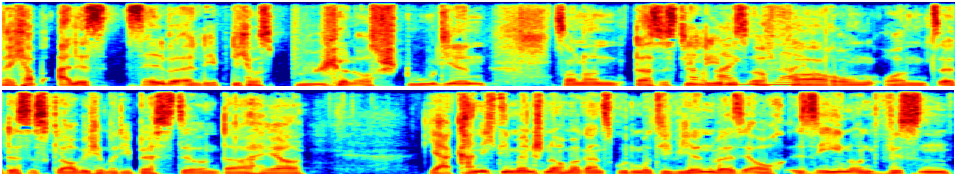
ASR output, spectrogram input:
Ich habe alles selber erlebt, nicht aus Büchern, aus Studien, sondern das ist die Am Lebenserfahrung und äh, das ist, glaube ich, immer die beste und daher ja, kann ich die Menschen auch mal ganz gut motivieren, weil sie auch sehen und wissen,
